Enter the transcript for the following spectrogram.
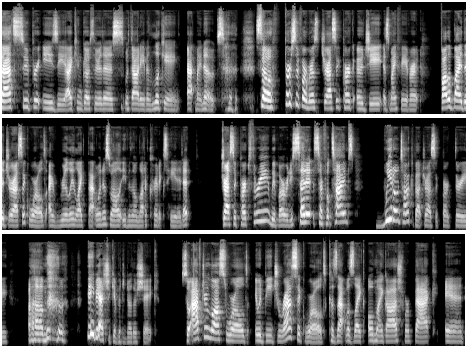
That's super easy. I can go through this without even looking at my notes. so, first and foremost, Jurassic Park OG is my favorite, followed by the Jurassic World. I really like that one as well, even though a lot of critics hated it. Jurassic Park 3, we've already said it several times. We don't talk about Jurassic Park 3. Um, maybe I should give it another shake. So after Lost World, it would be Jurassic World because that was like, oh my gosh, we're back. And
